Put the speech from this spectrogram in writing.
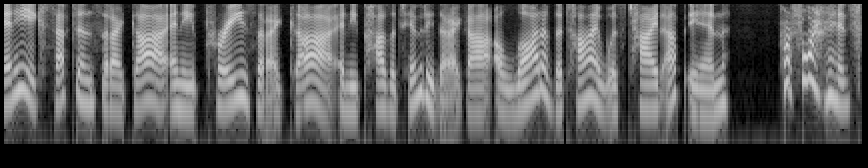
any acceptance that i got any praise that i got any positivity that i got a lot of the time was tied up in performance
